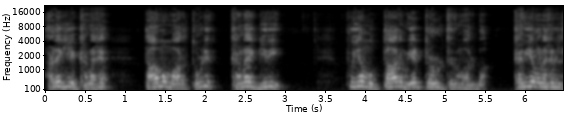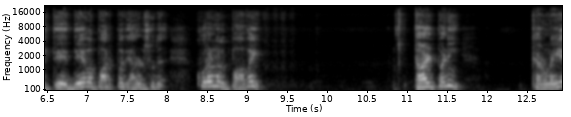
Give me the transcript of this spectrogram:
அழகிய கனக தாமமார் தொழில் கனகிரி புயமுத்தாரும் ஏற்றருள் திருமார்பா. கரியவனகரில் தே தேவ பார்ப்பது அருள் சுத. குரணல் பாவை தாழ்பணி கருணைய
